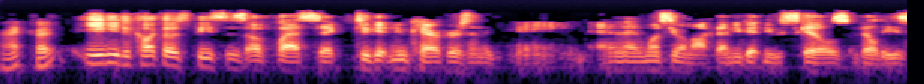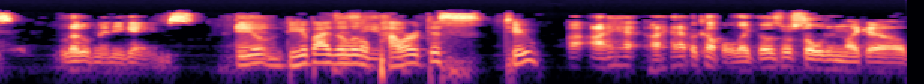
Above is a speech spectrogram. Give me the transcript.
All right, right. You need to collect those pieces of plastic to get new characters in the game, and then once you unlock them, you get new skills, abilities, little mini games. Do you, do you buy the little power discs too? I I, ha- I have a couple. Like those are sold in like a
